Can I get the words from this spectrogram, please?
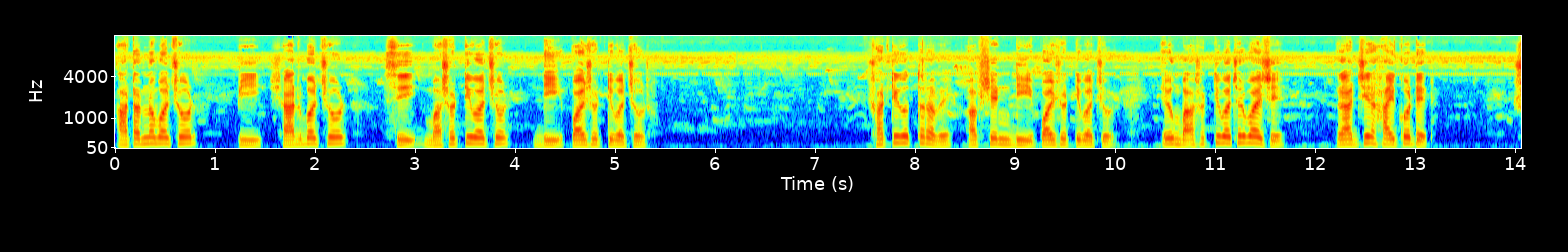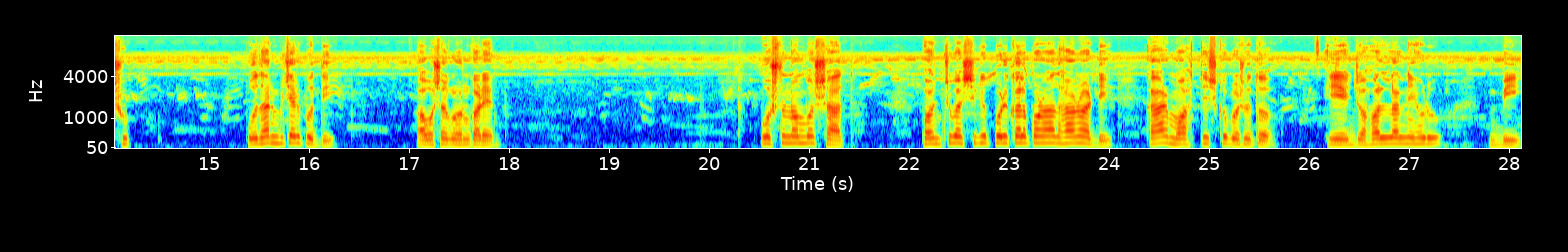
আটান্ন বছর পি ষাট বছর, সি, বাষট্টি বছর, ডি, পঁয়ষট্টি বছর। সঠিক উত্তর হবে অপশন ডি, পঁয়ষট্টি বছর এবং বাষট্টি বছর বয়সে রাজ্যের হাইকোর্টের প্রধান বিচারপতি অবসর গ্রহণ করেন। প্রশ্ন নম্বর সাত। পঞ্চবার্ষিকী পরিকল্পনা ধারণাটি কার মস্তিষ্ক প্রসূত? A. Jawaharlal Nehru, B.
